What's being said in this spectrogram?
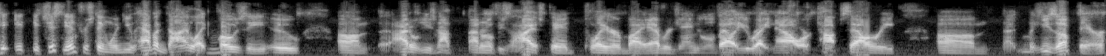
it, it's just interesting when you have a guy like Posey who. Um, I don't. He's not. I don't know if he's the highest paid player by average annual value right now or top salary. Um, he's up there.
